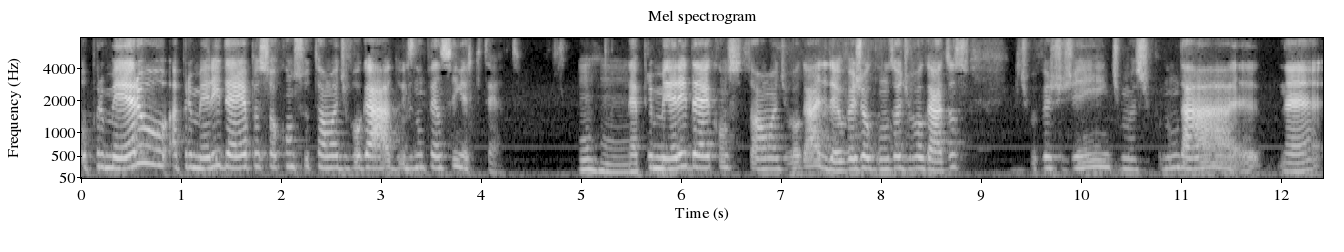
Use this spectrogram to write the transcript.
o primeiro, a primeira ideia é a pessoa consultar um advogado. Eles não pensam em arquiteto. Uhum. Né? A primeira ideia é consultar um advogado. Daí eu vejo alguns advogados tipo, eu vejo, gente, mas tipo, não dá, é, né?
